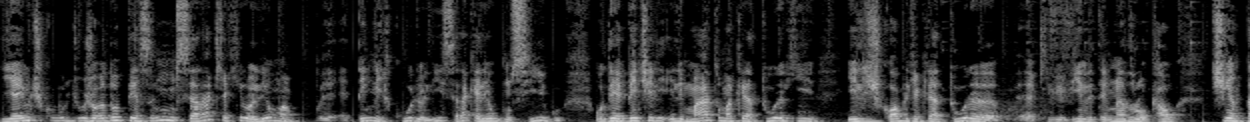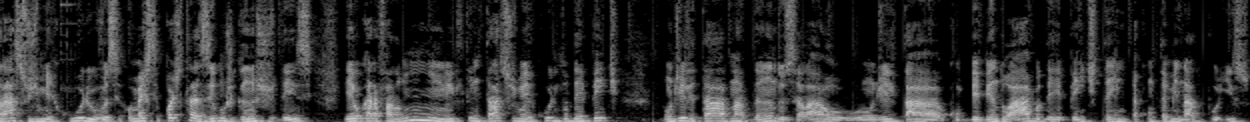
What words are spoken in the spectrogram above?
e aí o, o, jogador pensa, hum, será que aquilo ali é uma. É, tem mercúrio ali? Será que ali eu consigo? Ou de repente ele, ele mata uma criatura que e ele descobre que a criatura é, que vivia em determinado local tinha traços de mercúrio. Você começa, você pode trazer uns ganchos desse, e aí o cara fala, hum, ele tem traços de mercúrio, então de repente onde ele tá nadando, sei lá, onde ele tá bebendo água, de repente tem tá contaminado por isso,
